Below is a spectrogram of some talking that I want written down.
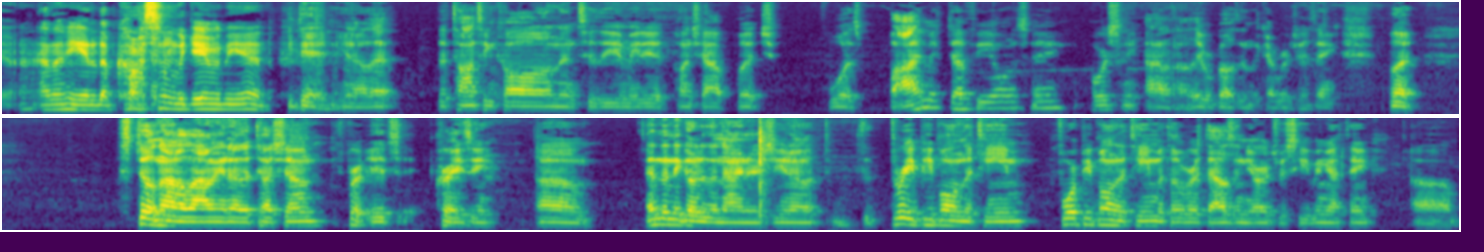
Yeah, and then he ended up costing them the game in the end. he did, you know, that the taunting call and then to the immediate punch out, which was by McDuffie, I want to say, or. I don't know. They were both in the coverage, I think, but still not allowing another touchdown. It's crazy. Um, and then they go to the Niners. You know, th- three people on the team, four people on the team with over a thousand yards receiving. I think. Um,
